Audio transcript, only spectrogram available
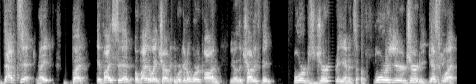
That's it, right? But if I said, "Oh, by the way, Charlie, we're going to work on you know the Charlie Fink Forbes journey, and it's a four-year journey," guess what?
